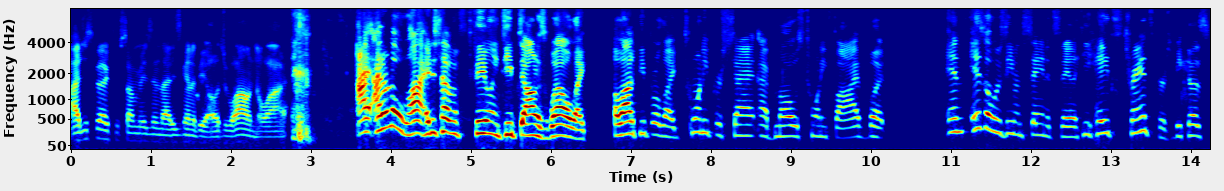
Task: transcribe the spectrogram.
I just feel like for some reason that he's gonna be eligible. I don't know why. I, I don't know why. I just have a feeling deep down as well. Like a lot of people are like 20% at most, 25. But and Izzo was even saying it today. Like he hates transfers because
